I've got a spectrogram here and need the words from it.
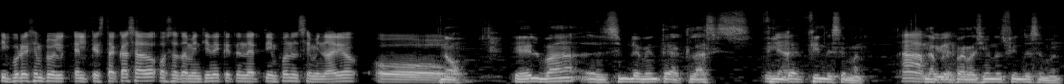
Y por ejemplo, el, el que está casado, o sea, también tiene que tener tiempo en el seminario o... No, él va eh, simplemente a clases, fin, de, fin de semana. Ah, la muy bien. preparación es fin de semana,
